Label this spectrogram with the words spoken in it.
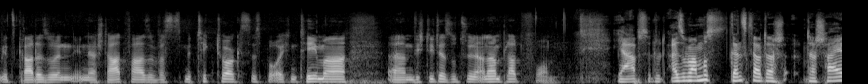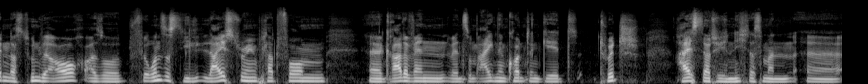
jetzt gerade so in, in der Startphase, was ist mit TikTok? Ist das bei euch ein Thema? Ähm, wie steht das so zu den anderen Plattformen? Ja, absolut. Also man muss ganz klar unterscheiden, das tun wir auch. Also für uns ist die Livestreaming-Plattform, äh, gerade wenn es um eigenen Content geht, Twitch. Heißt natürlich nicht, dass man äh,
